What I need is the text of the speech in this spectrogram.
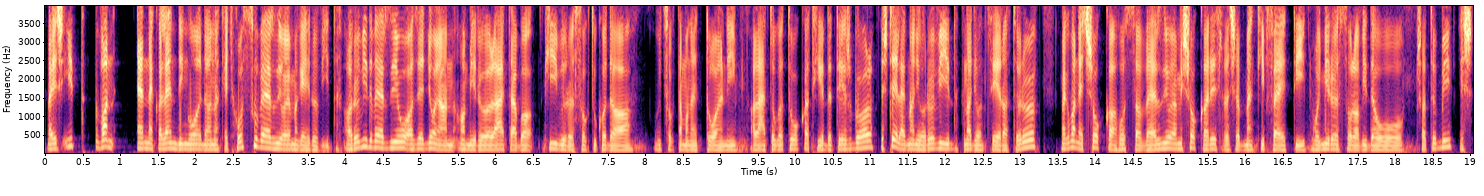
Na és itt van ennek a landing oldalnak egy hosszú verziója, meg egy rövid. A rövid verzió az egy olyan, amiről általában kívülről szoktuk oda, úgy szoktam mondani, tolni a látogatókat hirdetésből, és tényleg nagyon rövid, nagyon célra törő, meg van egy sokkal hosszabb verzió, ami sokkal részletesebben kifejti, hogy miről szól a videó, stb. És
